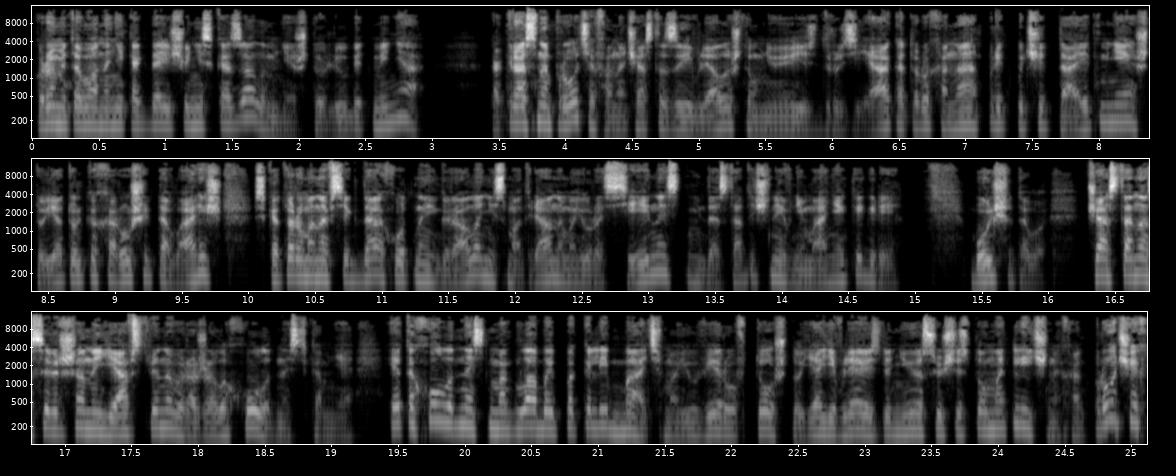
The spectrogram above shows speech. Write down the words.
Кроме того, она никогда еще не сказала мне, что любит меня. Как раз напротив, она часто заявляла, что у нее есть друзья, которых она предпочитает мне, что я только хороший товарищ, с которым она всегда охотно играла, несмотря на мою рассеянность, недостаточное внимание к игре. Больше того, часто она совершенно явственно выражала холодность ко мне. Эта холодность могла бы поколебать мою веру в то, что я являюсь для нее существом отличных от прочих,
